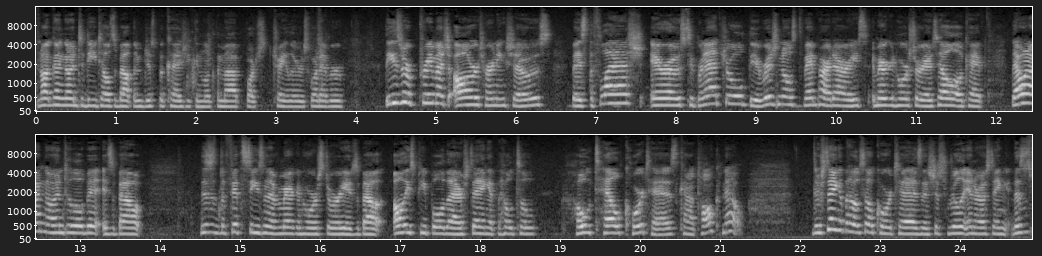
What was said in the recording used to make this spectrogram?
I'm not going to go into details about them just because you can look them up, watch the trailers, whatever. These are pretty much all returning shows. But it's The Flash, Arrow, Supernatural, The Originals, The Vampire Diaries, American Horror Story Hotel. Okay, that one I can go into a little bit is about this is the fifth season of American Horror Story. It's about all these people that are staying at the hotel Hotel Cortez. Can I talk? No. They're staying at the Hotel Cortez. It's just really interesting. This is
